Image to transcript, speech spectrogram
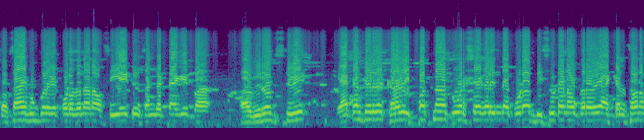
ಸ್ವಸಹಾಯ ಗುಂಪುಗಳಿಗೆ ಕೊಡೋದನ್ನ ನಾವು ಸಿಐಟಿ ಸಂಘಟನೆಯಾಗಿ ವಿರೋಧಿಸ್ತೀವಿ. ಯಾಕಂತ ಹೇಳಿದ್ರೆ ಕಳೆದ ಇಪ್ಪತ್ನಾಲ್ಕು ವರ್ಷಗಳಿಂದ ಕೂಡ ಬಿಸೂಟ ನೌಕರರೇ ಆ ಕೆಲಸವನ್ನ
